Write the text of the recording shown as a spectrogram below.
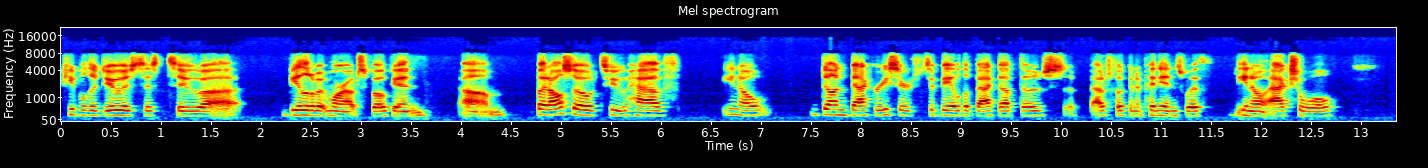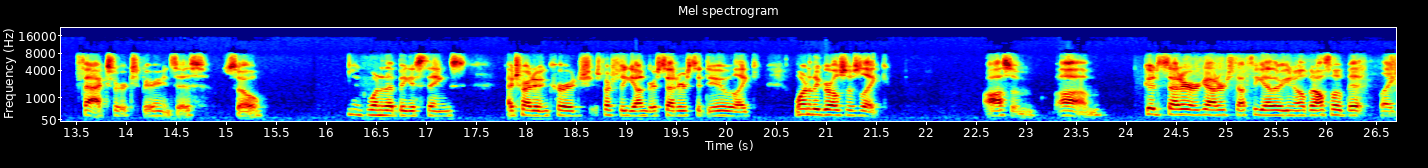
people to do is just to uh, be a little bit more outspoken, um, but also to have, you know, done back research to be able to back up those outspoken opinions with, you know, actual facts or experiences. So, like one of the biggest things I try to encourage, especially younger setters, to do. Like one of the girls was like, awesome, um, good setter, got her stuff together, you know, but also a bit like,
